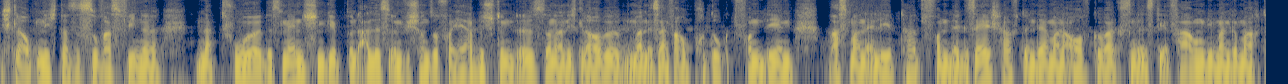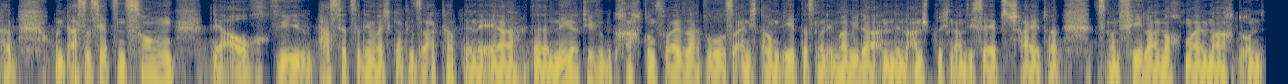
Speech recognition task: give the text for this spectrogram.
ich glaube nicht, dass es sowas wie eine Natur des Menschen gibt und alles irgendwie schon so vorherbestimmt ist, sondern ich glaube, man ist einfach ein Produkt von dem, was man erlebt hat, von der Gesellschaft, in der man aufgewachsen ist, die Erfahrung, die man gemacht hat. Und das ist jetzt ein Song, der auch, wie passt ja zu dem, was ich gerade gesagt habe, der eine eher äh, negative Betrachtungsweise hat, wo es eigentlich darum geht, dass man immer wieder an den Ansprüchen an sich selbst scheitert, dass man Fehler nochmal macht. Und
